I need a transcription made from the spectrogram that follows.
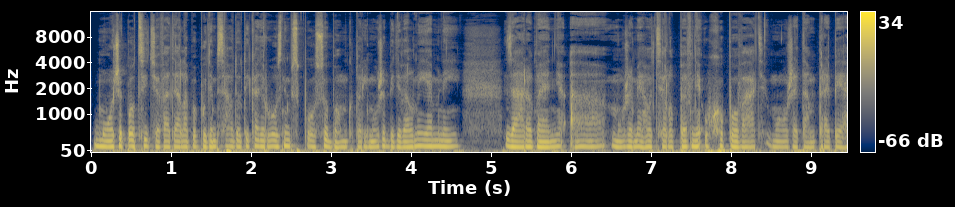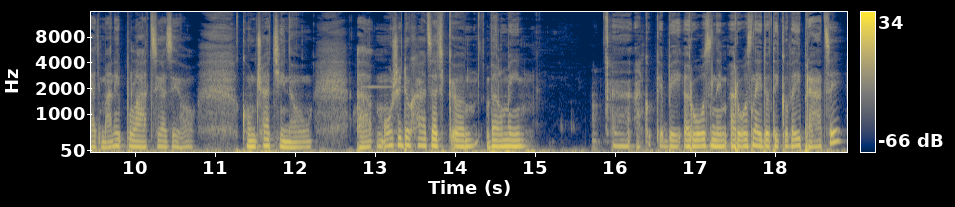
môže pociťovať, alebo budem sa ho dotýkať rôznym spôsobom, ktorý môže byť veľmi jemný. Zároveň uh, môžem jeho telo pevne uchopovať, môže tam prebiehať manipulácia s jeho končatinou. Uh, môže dochádzať k um, veľmi ako keby rôznym, rôznej dotykovej práci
